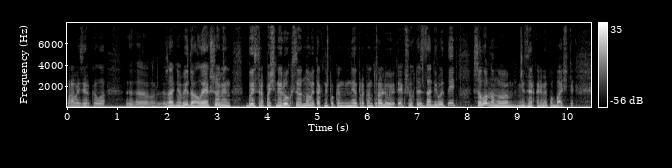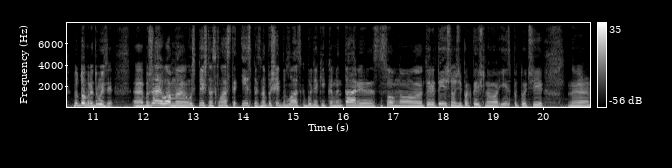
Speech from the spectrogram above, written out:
праве зеркало заднього виду, але якщо він швидко почне рух, все одно ви так не, проконтролюєте. Якщо хтось ззаді летить, в салонному зеркалі ви побачите. Ну добре, друзі. е, Бажаю вам е, успішно скласти іспит. Напишіть, будь ласка, будь-який коментар е, стосовно теоретичного чи практичного іспиту, чи е,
